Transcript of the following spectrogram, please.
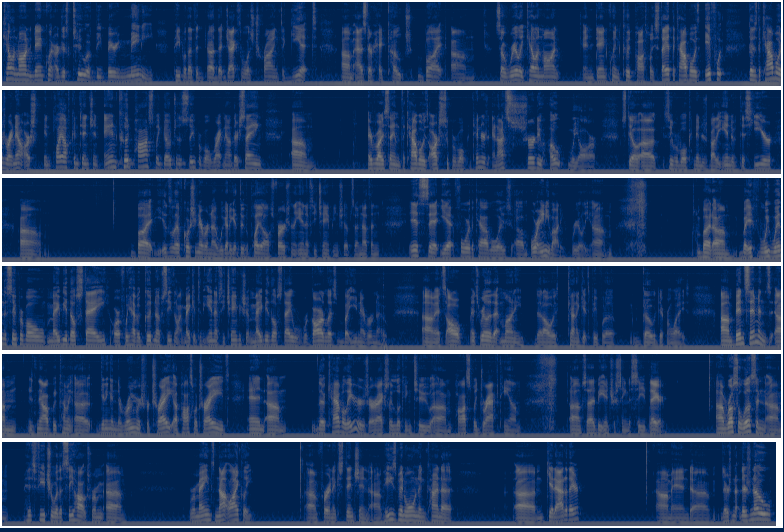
Kellen Moore and Dan Quinn are just two of the very many people that the uh, that Jacksonville is trying to get um, as their head coach. But um, so really, Kellen Moore and Dan Quinn could possibly stay at the Cowboys if we because the Cowboys right now are in playoff contention and could possibly go to the Super Bowl right now. They're saying um, everybody's saying that the Cowboys are Super Bowl contenders, and I sure do hope we are still uh, Super Bowl contenders by the end of this year. Um, but of course, you never know. We got to get through the playoffs first in the NFC Championship, so nothing is set yet for the Cowboys um, or anybody really. Um, but um, but if we win the Super Bowl, maybe they'll stay. Or if we have a good enough season, like make it to the NFC Championship, maybe they'll stay regardless. But you never know. Um, it's all it's really that money that always kind of gets people to go different ways. Um, ben Simmons um, is now becoming uh, getting in the rumors for trade uh, possible trades, and um, the Cavaliers are actually looking to um, possibly draft him. Um, so that'd be interesting to see there. Um, Russell Wilson, um, his future with the Seahawks rem- um, remains not likely um, for an extension. He's been wanting to kind of get out of there, and there's no there's no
